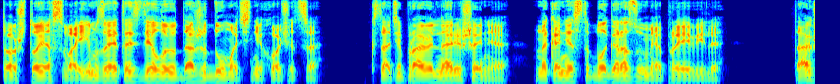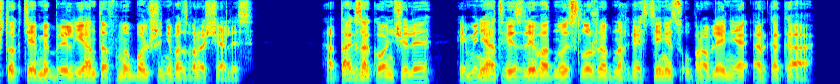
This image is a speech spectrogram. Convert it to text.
то что я своим за это сделаю, даже думать не хочется. Кстати, правильное решение. Наконец-то благоразумие проявили. Так что к теме бриллиантов мы больше не возвращались. А так закончили, и меня отвезли в одну из служебных гостиниц управления РКК.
